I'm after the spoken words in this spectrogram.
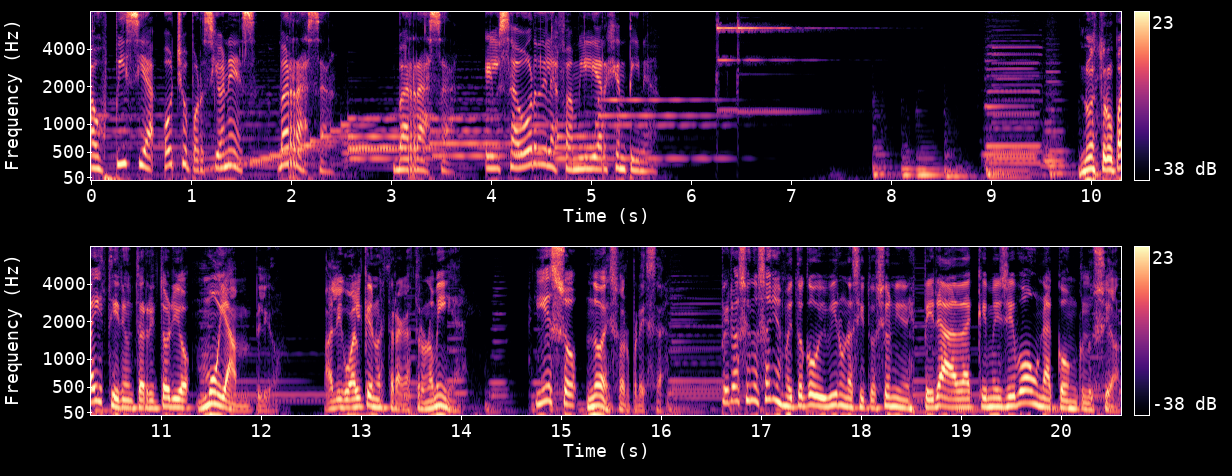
Auspicia 8 porciones Barraza. Barraza, el sabor de la familia argentina. Nuestro país tiene un territorio muy amplio, al igual que nuestra gastronomía. Y eso no es sorpresa. Pero hace unos años me tocó vivir una situación inesperada que me llevó a una conclusión.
